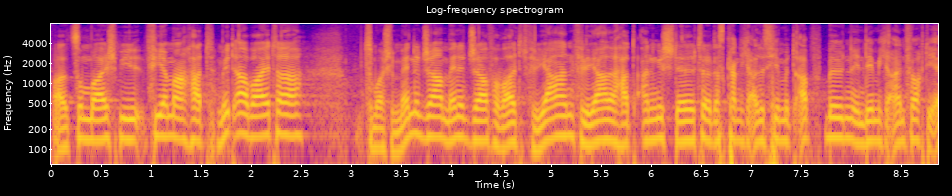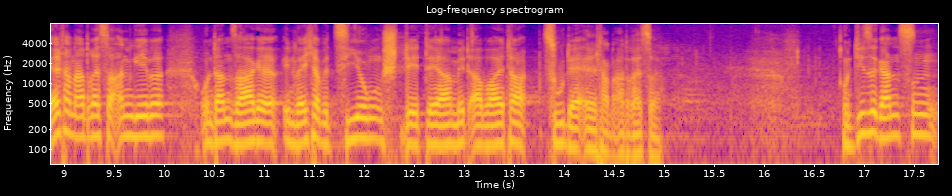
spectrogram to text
Also zum Beispiel, Firma hat Mitarbeiter, zum Beispiel Manager, Manager verwaltet Filialen, Filiale hat Angestellte. Das kann ich alles hiermit abbilden, indem ich einfach die Elternadresse angebe und dann sage, in welcher Beziehung steht der Mitarbeiter zu der Elternadresse. Und diese ganzen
